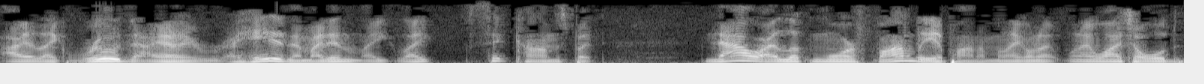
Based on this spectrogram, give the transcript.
I like rude, I I hated them, I didn't like like sitcoms, but now I look more fondly upon them. Like when I when I watch old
